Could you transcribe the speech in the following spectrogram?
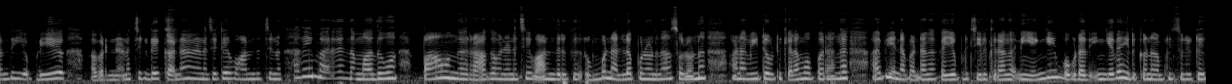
வந்து எப்படியே அவர் நினச்சிக்கிட்டே கண்ணை நினச்சிட்டே வாழ்ந்துச்சுன்னு. அதே மாதிரி தான் இந்த மதுவும் பாவங்க ராகவை நினச்சி வாழ்ந்துருக்கு. ரொம்ப நல்ல பொண்ணுன்னு தான் சொல்லணும். ஆனால் வீட்டை விட்டு கிளம்ப போகிறாங்க அபி என்ன பண்ணுறாங்க கையை பிடிச்சி இழுக்கிறாங்க. நீ எங்கேயும் போகக்கூடாது இங்கே தான் இருக்கணும் அப்படின்னு சொல்லிட்டு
